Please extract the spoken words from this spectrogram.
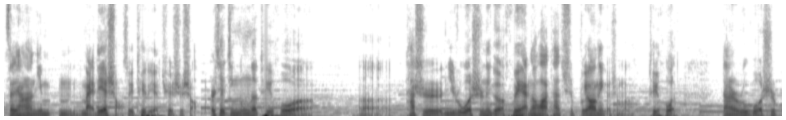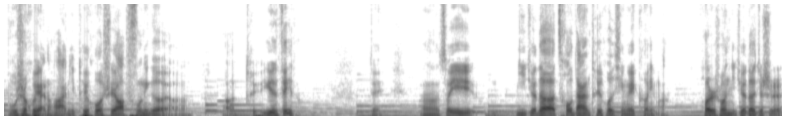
再加上你嗯买的也少，所以退的也确实少。而且京东的退货，呃，它是你如果是那个会员的话，它是不要那个什么退货的。但是如果是不是会员的话，你退货是要付那个呃退运费的，对。嗯，所以你觉得凑单退货的行为可以吗？或者说你觉得就是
